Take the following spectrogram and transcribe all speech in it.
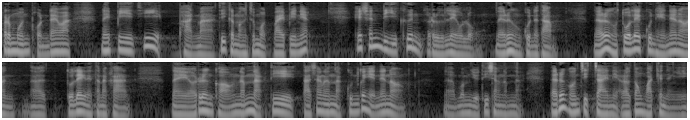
ประมวลผลได้ว่า ในปีที่ผ่านมาที่กำลังจะหมดไปปีนี้เอ๊ะฉันดีขึ้นหรือเลวลงในเรื่องของคุณธรรม ในเรื่องของตัวเลขคุณเห็นแน่นอนตัวเลขในธนาคาร ในเรื่องของน้ำหนักที่ตาช่างน้ำหนักคุณก็เห็นแน่นอน นะว่ามันอยู่ที่ช่างน้ำหนัก แต่เรื่องของจิตใจเนี่ยเราต้องวัดกันอย่างนี้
